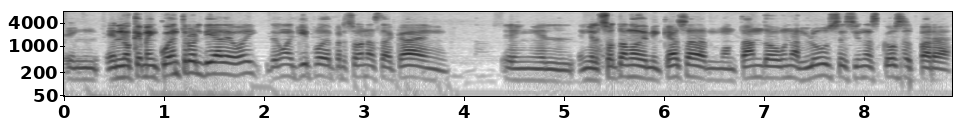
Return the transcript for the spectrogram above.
en, en lo que me encuentro el día de hoy, de un equipo de personas acá en, en, el, en el sótano de mi casa montando unas luces y unas cosas para,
